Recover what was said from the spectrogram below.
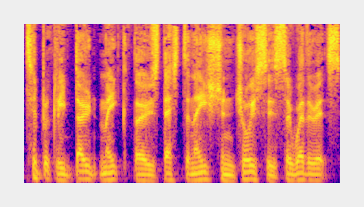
typically don't make those destination choices. So whether it's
